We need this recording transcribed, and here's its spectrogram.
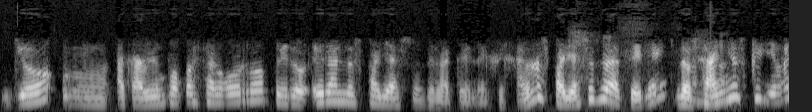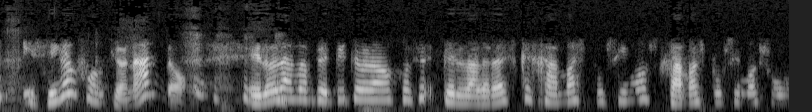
yo mm, acabé un poco hasta el gorro, pero eran los payasos de la tele. Fijaros, los payasos de la tele, los años que llevan y siguen funcionando. El hola don Pepito, hola don José, pero la verdad es que jamás pusimos, jamás pusimos un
